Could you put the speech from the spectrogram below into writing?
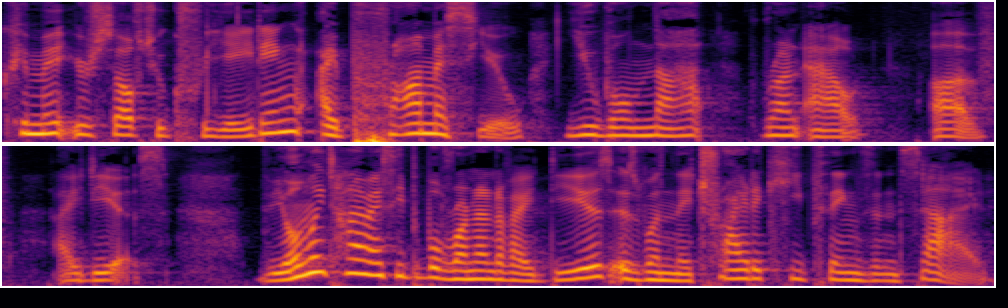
commit yourself to creating, I promise you, you will not run out of ideas. The only time I see people run out of ideas is when they try to keep things inside.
